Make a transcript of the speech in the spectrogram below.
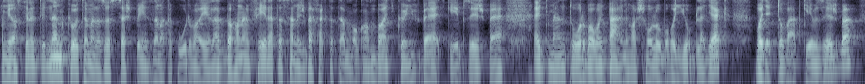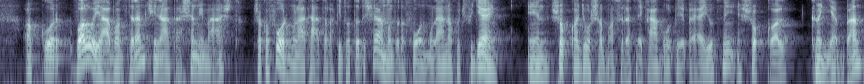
ami azt jelenti, hogy nem költöm el az összes pénzemet a kurva életbe, hanem félreteszem és befektetem magamba egy könyvbe, egy képzésbe, egy mentorba, vagy bármi hasonlóba, hogy jobb legyek, vagy egy továbbképzésbe, akkor valójában te nem csináltál semmi mást, csak a formulát átalakítottad, és elmondtad a formulának, hogy figyelj, én sokkal gyorsabban szeretnék A-ból B-be eljutni, és sokkal könnyebben,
